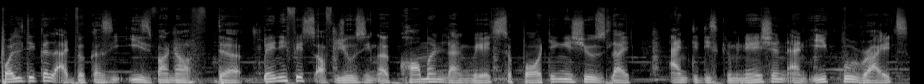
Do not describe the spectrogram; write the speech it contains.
Political advocacy is one of the benefits of using a common language supporting issues like anti discrimination and equal rights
